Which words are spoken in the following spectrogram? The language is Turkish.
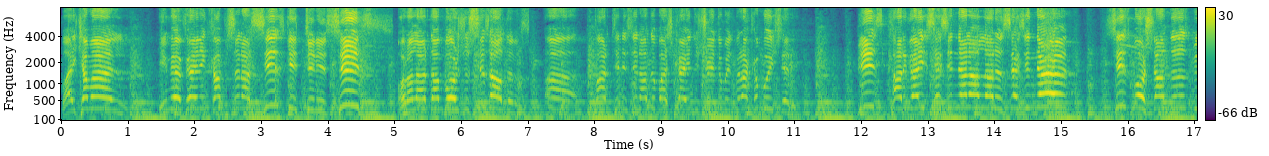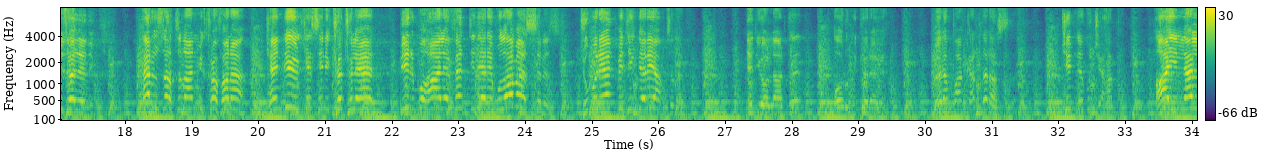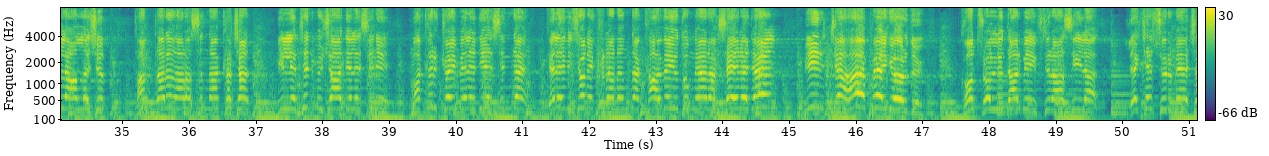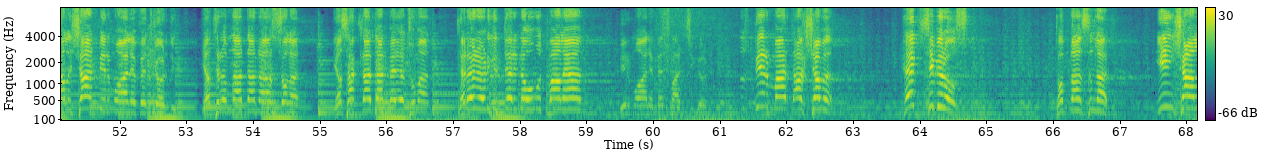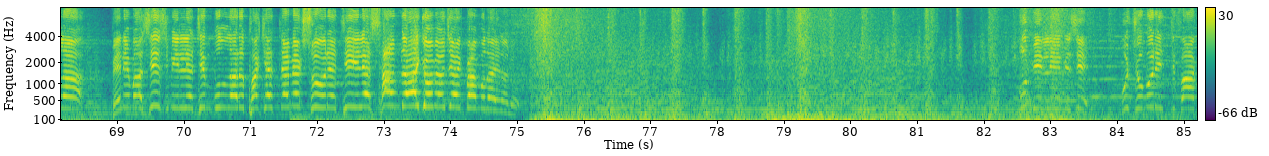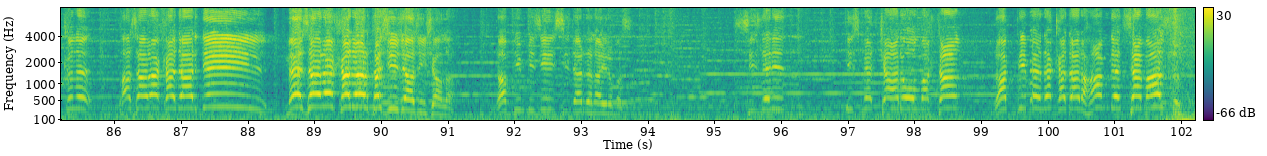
Bay Kemal, IMF'nin kapısına siz gittiniz, siz. Oralardan borcu siz aldınız. Ha, partinizin adı başkaydı, şuydu buydu. Bırakın bu işleri. Biz kargayı sesinden anlarız, sesinden. Siz borçlandınız, biz ödedik. Her uzatılan mikrofona kendi ülkesini kötüleyen bir muhalefet lideri bulamazsınız. Cumhuriyet mitingleri yaptılar. Ne diyorlardı? Ordu görevi. Böyle pankartlar astılar. Kimdi bu CHP? Hainlerle anlaşıp tankların arasından kaçan milletin mücadelesini Bakırköy Belediyesi'nde televizyon ekranında kahve yudumlayarak seyreden bir CHP gördük. Kontrollü darbe iftirasıyla leke sürmeye çalışan bir muhalefet gördük. Yatırımlardan rahatsız olan, yasaklardan medet uman, terör örgütlerine umut bağlayan bir muhalefet partisi gördük. 1 Mart akşamı hepsi bir olsun. Toplansınlar. İnşallah benim aziz milletim bunları paketlemek suretiyle sandığa gömecek ben buna inanıyorum. bu birliğimizi, bu Cumhur İttifakı'nı pazara kadar değil, mezara kadar taşıyacağız inşallah. Rabbim bizi sizlerden ayırmasın. Sizlerin hizmetkarı olmaktan Rabbime ne kadar hamd etsem azdır.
